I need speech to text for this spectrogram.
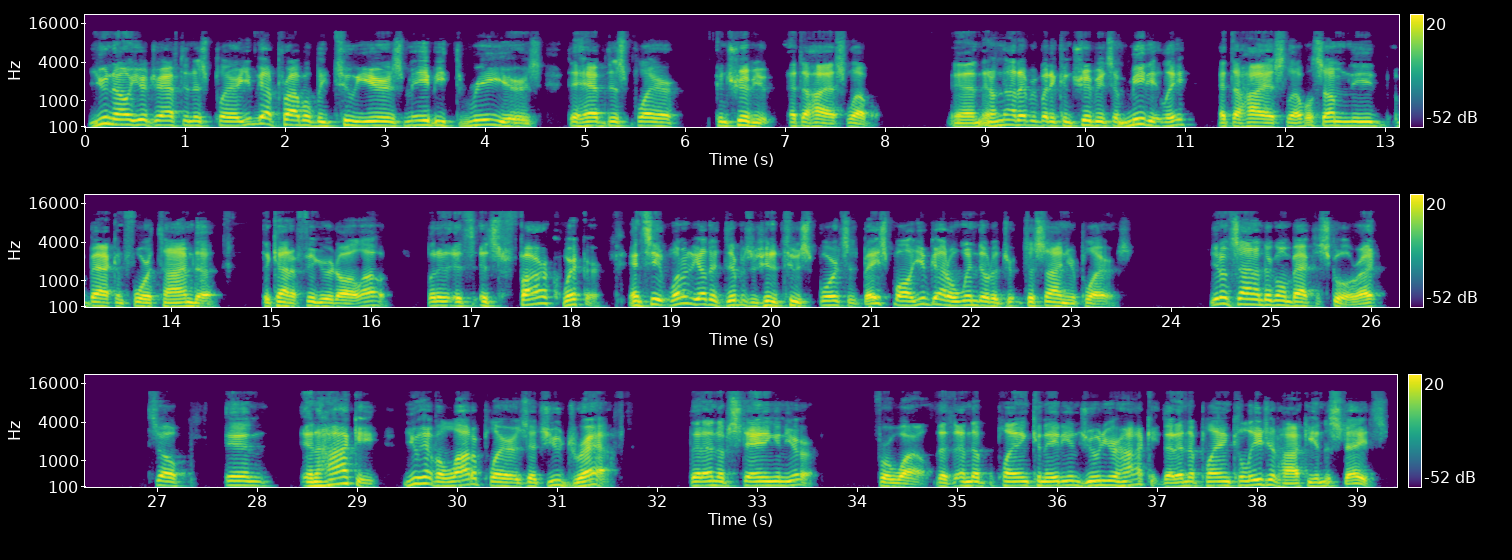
You know you're drafting this player. You've got probably two years, maybe three years to have this player contribute at the highest level. And you know, not everybody contributes immediately at the highest level. Some need back and forth time to to kind of figure it all out. But it's it's far quicker. And see, one of the other differences between the two sports is baseball. You've got a window to to sign your players. You don't sign them; they're going back to school, right? So in in hockey, you have a lot of players that you draft that end up staying in Europe for a while that end up playing Canadian junior hockey, that end up playing collegiate hockey in the States.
